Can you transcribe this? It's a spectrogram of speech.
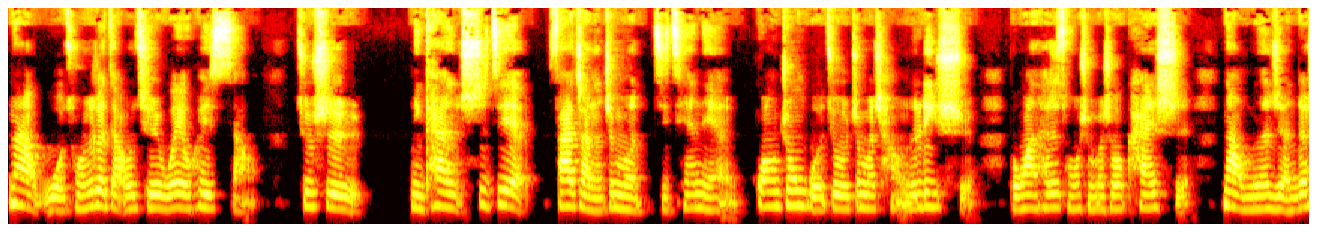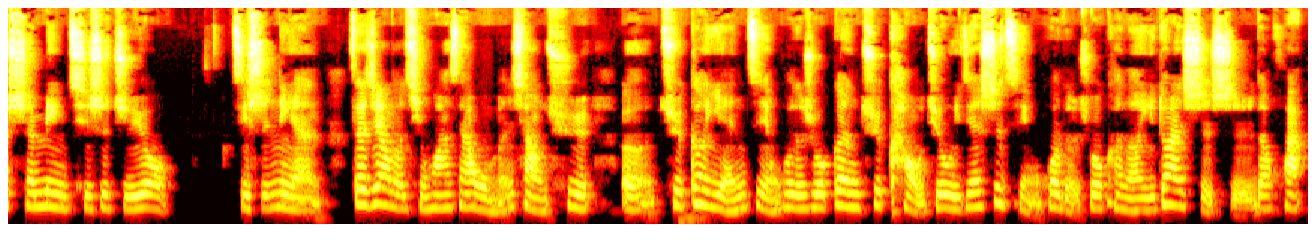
那我从这个角度，其实我也会想，就是你看世界发展了这么几千年，光中国就有这么长的历史，甭管它是从什么时候开始，那我们的人的生命其实只有几十年。在这样的情况下，我们想去呃去更严谨，或者说更去考究一件事情，或者说可能一段史实的话，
